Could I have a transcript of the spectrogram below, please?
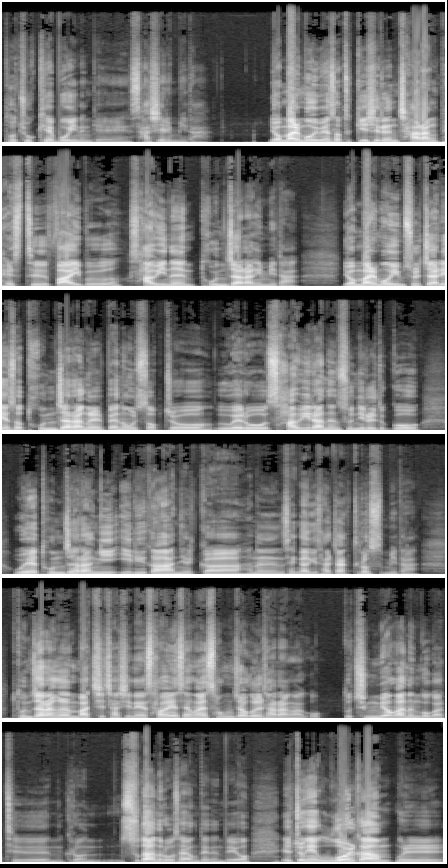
더 좋게 보이는 게 사실입니다. 연말 모임에서 듣기 싫은 자랑 베스트 5, 4위는 돈 자랑입니다. 연말 모임 술자리에서 돈 자랑을 빼놓을 수 없죠. 의외로 4위라는 순위를 듣고 왜 돈 자랑이 1위가 아닐까 하는 생각이 살짝 들었습니다. 돈 자랑은 마치 자신의 사회생활 성적을 자랑하고 또 증명하는 것 같은 그런 수단으로 사용되는데요. 일종의 우월감을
